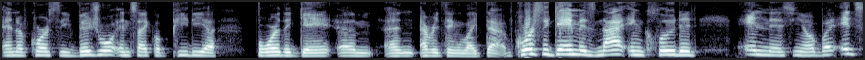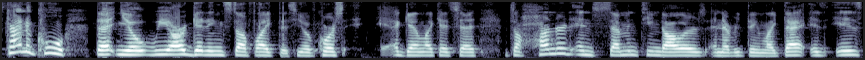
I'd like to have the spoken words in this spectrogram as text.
and of course the visual encyclopedia for the game um, and everything like that. Of course, the game is not included in this, you know, but it's kind of cool that, you know, we are getting stuff like this. You know, of course, again, like I said, it's $117 and everything like that is, is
